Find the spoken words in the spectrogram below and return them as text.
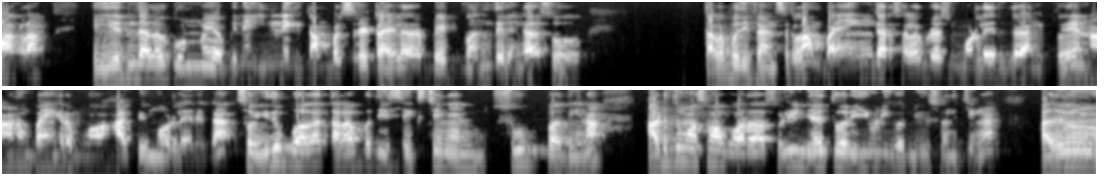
பார்க்கலாம். எந்த அளவுக்கு உண்மை அப்படின்னு இன்னைக்கு கம்பல்சரி ட்ரைலர் அப்டேட் வந்துருங்க. ஸோ தளபதி ஃபேன்ஸுக்கெல்லாம் பயங்கர செலிப்ரேஷன் மோட்ல இருக்கிறாங்க இப்பவே. நானும் பயங்கர ஹாப்பி மோட்ல இருக்கேன். ஸோ இது போக தளபதி சிக்ஸ்டி நைன் ஷூட் பார்த்தீங்கன்னா அடுத்த மாசமா போறதா சொல்லி நேற்று ஒரு ஈவினிங் ஒரு நியூஸ் வந்துச்சுங்க. அதுவும்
